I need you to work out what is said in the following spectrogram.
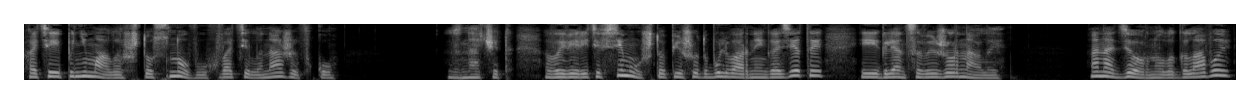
хотя и понимала, что снова ухватила наживку. Значит, вы верите всему, что пишут бульварные газеты и глянцевые журналы? Она дернула головой,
